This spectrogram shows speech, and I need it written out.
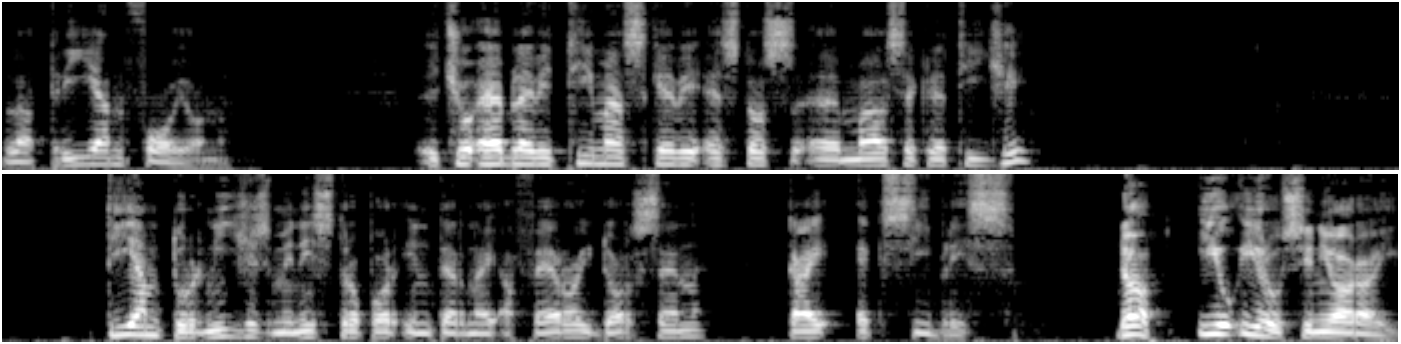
la trian foion. Ciu eble vi timas che vi estos eh, malsecretigi? Tiam turnigis ministro por internai aferoi dorsen, cae exiblis. Do, iu iru, signoroi.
